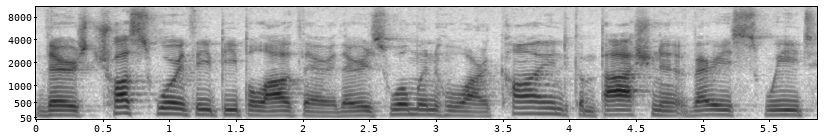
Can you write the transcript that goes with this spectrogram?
there's trustworthy people out there, there's women who are kind, compassionate, very sweet,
